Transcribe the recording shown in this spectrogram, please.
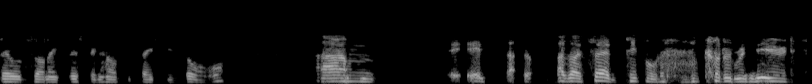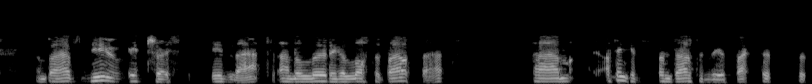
builds on existing health and safety law. Um, it, as I said, people have got a renewed and perhaps new interest in that and are learning a lot about that, um, I think it's undoubtedly a fact that, that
